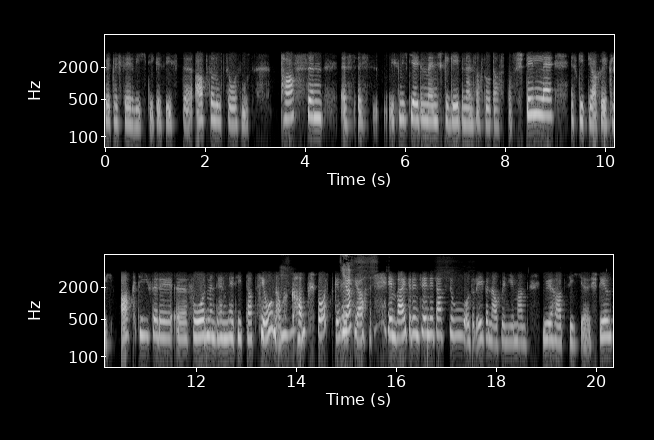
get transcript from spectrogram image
wirklich sehr wichtig. Es ist äh, absolut so, es muss passen. Es, es ist nicht jedem Mensch gegeben, einfach so dass das Stille. Es gibt ja auch wirklich aktivere äh, Formen der Meditation, auch mhm. Kampfsport gehört ja. ja. im weiteren Sinne dazu. Oder eben auch wenn jemand Mühe hat, sich äh, still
